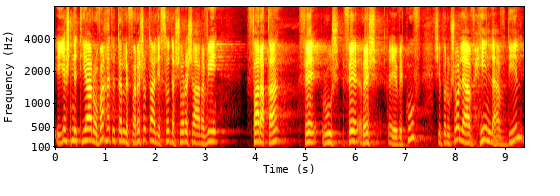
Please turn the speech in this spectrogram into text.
יש נטייה רווחת יותר לפרש אותה על יסוד השורש הערבי פרקה, פרוש, פרש וקוף, שפירושו להבחין, להבדיל,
